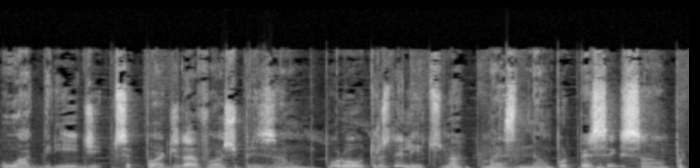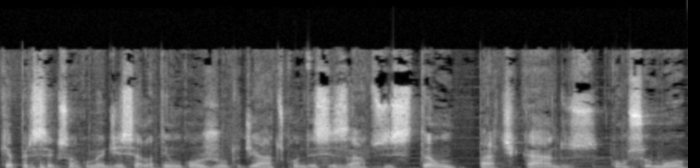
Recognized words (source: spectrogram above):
ou agride, você pode dar voz de prisão por outros delitos, né? Mas não por perseguição, porque a perseguição, como eu disse, ela tem um conjunto de atos. Quando esses atos estão praticados, consumou.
